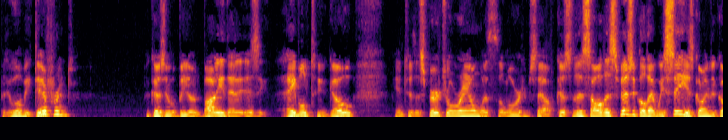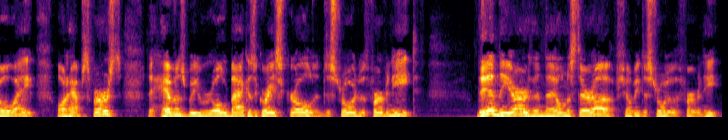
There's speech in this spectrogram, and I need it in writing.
But it will be different because it will be a body that is able to go into the spiritual realm with the Lord Himself. Because this all this physical that we see is going to go away. What happens first? The heavens will be rolled back as a great scroll and destroyed with fervent heat. Then the earth and the elements thereof shall be destroyed with fervent heat.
